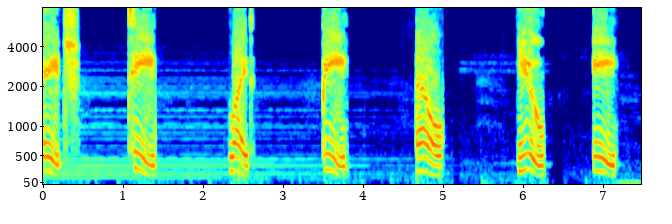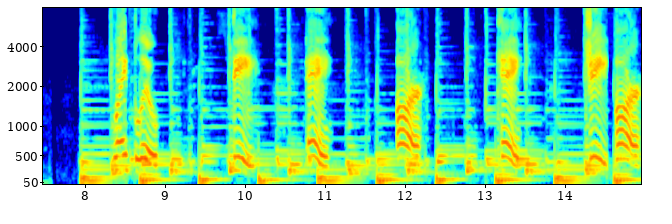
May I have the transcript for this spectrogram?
H T Light. B L U E Light blue. D A R K G R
